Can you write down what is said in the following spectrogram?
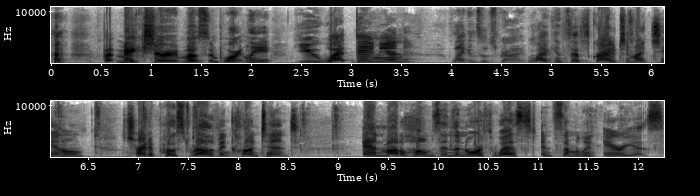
but make sure, most importantly, you what, Damien? Like and subscribe. Like and subscribe to my channel. I try to post relevant content and model homes in the Northwest and Summerlin areas.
